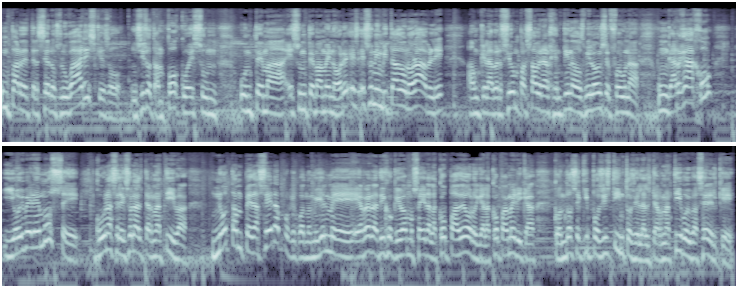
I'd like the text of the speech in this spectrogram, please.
un par de terceros lugares, que eso, insisto, tampoco es un, un tema es un tema menor. Es, un invitado honorable, aunque la versión pasada en Argentina 2011 fue una, un gargajo. Y hoy veremos eh, con una selección alternativa, no tan pedacera, porque cuando Miguel Herrera dijo que íbamos a ir a la Copa de Oro y a la Copa América con dos equipos distintos y el alternativo iba a ser el que,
